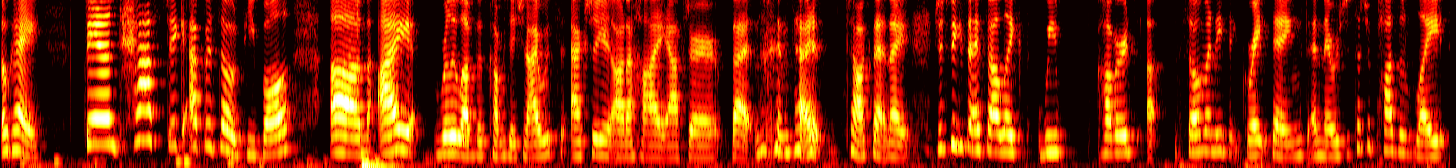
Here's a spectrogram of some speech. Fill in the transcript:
Okay. Fantastic episode, people. Um, I really love this conversation. I was actually on a high after that that talk that night, just because I felt like we covered uh, so many th- great things, and there was just such a positive light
